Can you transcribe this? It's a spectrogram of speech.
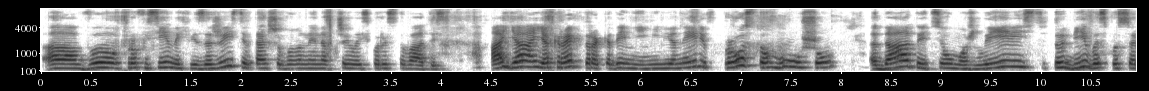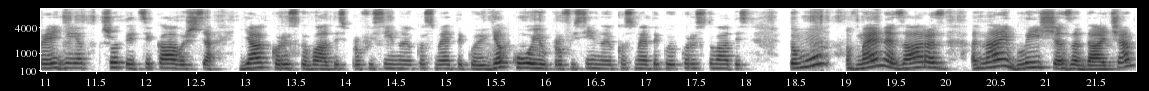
а, в професійних візажистів, так щоб вони навчились користуватись. А я, як ректор Академії мільйонерів, просто мушу дати цю можливість тобі безпосередньо, якщо ти цікавишся, як користуватись професійною косметикою, якою професійною косметикою користуватись. Тому в мене зараз найближча задача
